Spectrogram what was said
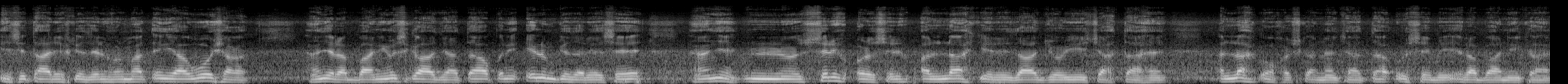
اسی تعریف کے ذریعے فرماتے ہیں، یا وہ شخص ہاں جی ربانی سے کہا جاتا ہے اپنے علم کے ذریعے سے ہاں جی صرف اور صرف اللہ کی رضا جو یہ چاہتا ہے، اللہ کو خوش کرنا چاہتا، اسے بھی ربانی کا ہے۔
